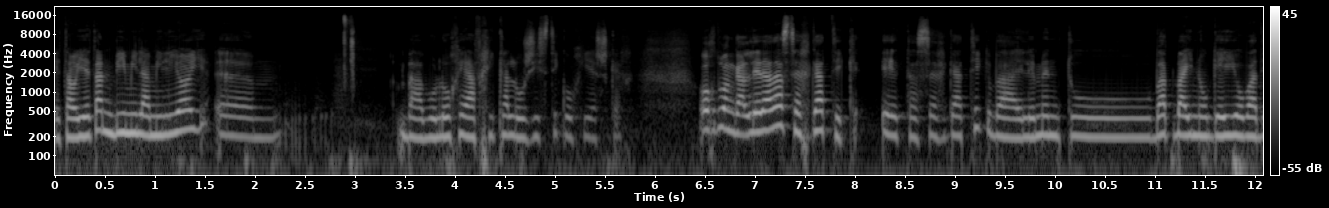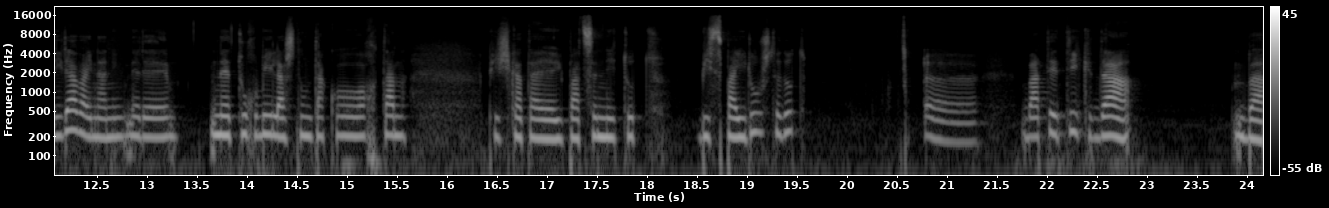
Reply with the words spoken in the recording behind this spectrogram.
Eta horietan 2000 milioi um, ba, bologe Afrika logistiko hi esker. Orduan galdera da zergatik eta zergatik ba, elementu bat baino gehiago bat dira, baina nik nire neturbil astuntako hortan pixkata ipatzen ditut bizpairu uste dut. Uh, batetik da ba,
